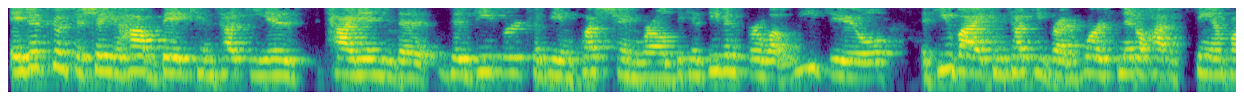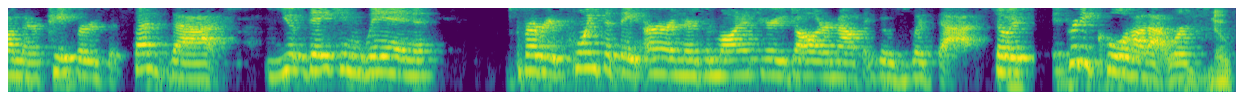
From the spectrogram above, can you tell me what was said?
it just goes to show you how big Kentucky is tied into the the deep roots of the equestrian world. Because even for what we do, if you buy a Kentucky bred horse and it'll have a stamp on their papers that says that, you they can win for every point that they earn, there's a monetary dollar amount that goes with that. So it's, it's pretty cool how that works. Nope.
